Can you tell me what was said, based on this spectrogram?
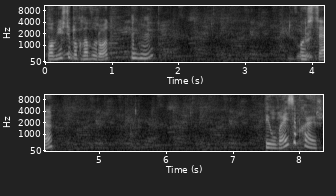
Повністю поклав у рот? Угу. Ось це? Ти увесь запхаєш?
